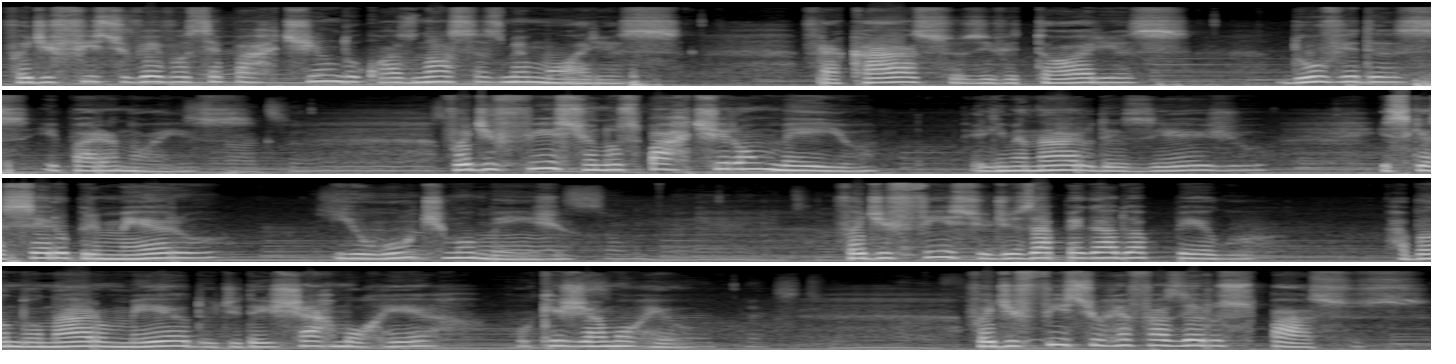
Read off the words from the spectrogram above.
Foi difícil ver você partindo com as nossas memórias, fracassos e vitórias, dúvidas e paranoias. Foi difícil nos partir ao meio, eliminar o desejo, esquecer o primeiro e o último beijo. Foi difícil desapegar do apego, abandonar o medo de deixar morrer o que já morreu. Foi difícil refazer os passos,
